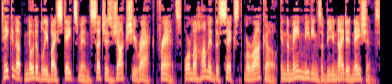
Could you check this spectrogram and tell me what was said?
taken up notably by statesmen such as Jacques Chirac France or Mohammed VI Morocco in the main meetings of the United Nations.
